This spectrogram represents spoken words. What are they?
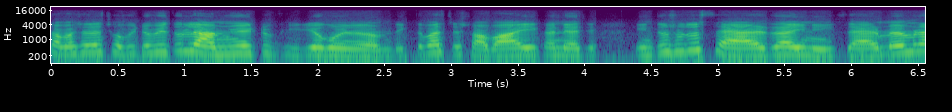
সবার সাথে ছবি টবি তুললে আমিও একটু ভিডিও করে নিলাম। দেখতে পাচ্ছ, সবাই এখানে আছে, কিন্তু শুধু স্যাররাই নেই, স্যার ম্যামরা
